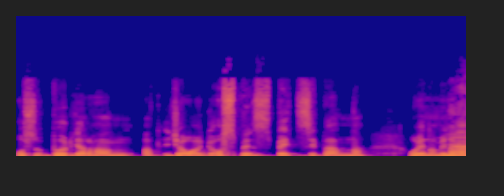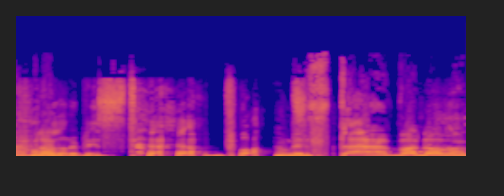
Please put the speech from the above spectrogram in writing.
Och så börjar han att jaga oss med en spetsig penna. Och en av mina polare blir stäbbad. Han blir stabbad av han.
